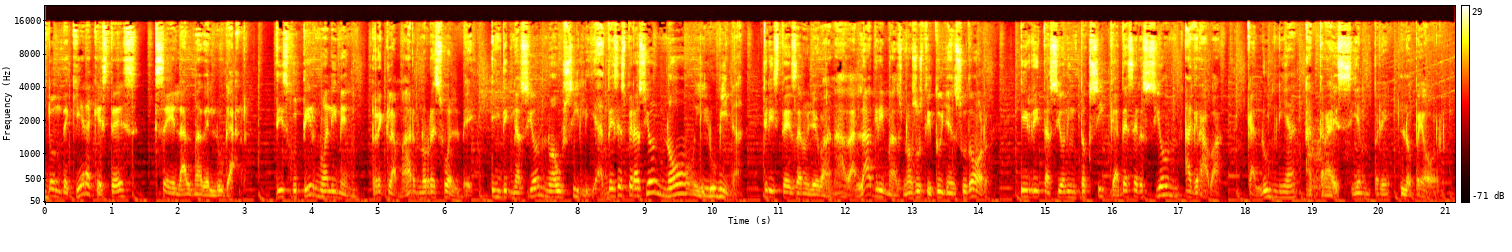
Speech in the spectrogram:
Donde quiera que estés, sé el alma del lugar. Discutir no alimenta, reclamar no resuelve, indignación no auxilia, desesperación no ilumina, tristeza no lleva a nada, lágrimas no sustituyen sudor, irritación intoxica, deserción agrava, calumnia atrae siempre lo peor.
